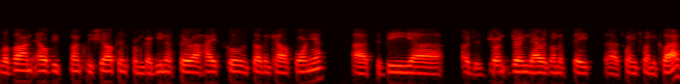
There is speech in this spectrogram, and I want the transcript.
Levon Elvie Bunkley Shelton from Gardena Serra High School in Southern California uh, to be uh, during the Arizona State uh, 2020 class.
